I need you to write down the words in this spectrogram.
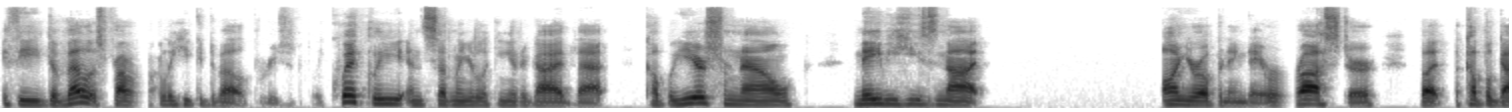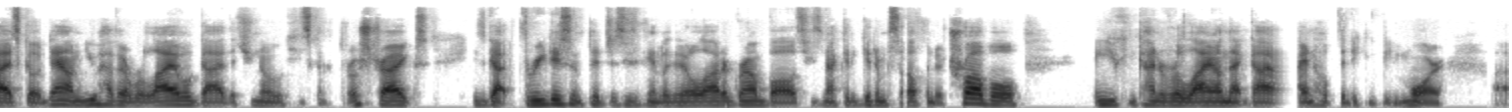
if he develops properly he could develop reasonably quickly. And suddenly you're looking at a guy that a couple years from now maybe he's not on your opening day roster but a couple guys go down, you have a reliable guy that you know he's going to throw strikes. He's got three decent pitches. He's going to get a lot of ground balls. He's not going to get himself into trouble. And you can kind of rely on that guy and hope that he can be more. Uh,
